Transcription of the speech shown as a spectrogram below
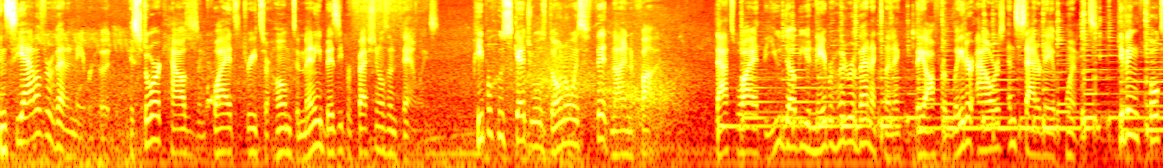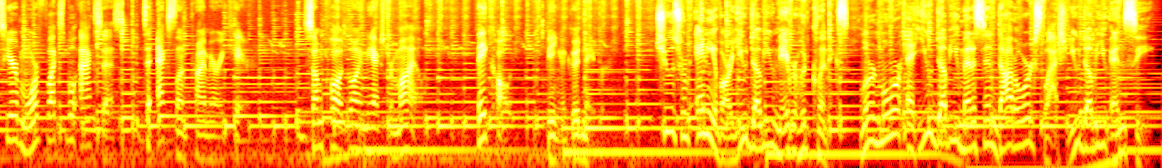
In Seattle's Ravenna neighborhood, historic houses and quiet streets are home to many busy professionals and families. People whose schedules don't always fit 9 to 5. That's why at the UW Neighborhood Ravenna Clinic, they offer later hours and Saturday appointments, giving folks here more flexible access to excellent primary care. Some call it going the extra mile. They call it being a good neighbor. Choose from any of our UW neighborhood clinics. Learn more at uwmedicine.org/uwnc.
